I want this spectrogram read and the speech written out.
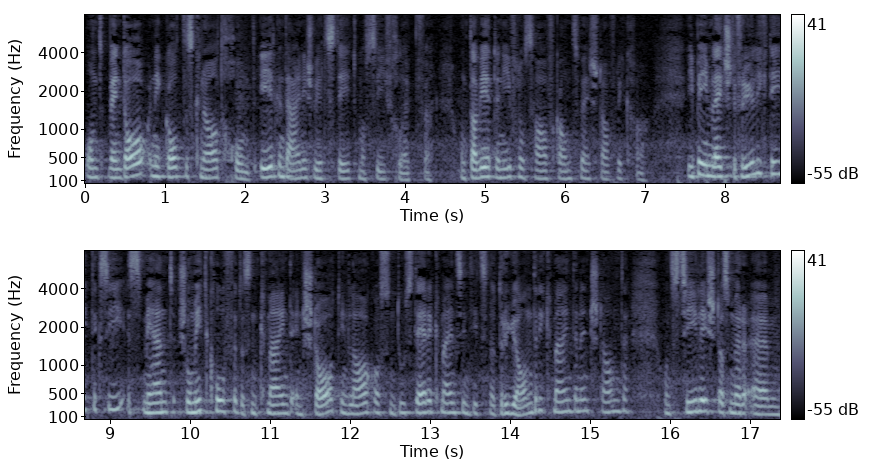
und wenn da nicht Gottes Gnade kommt, irgendeines wird es dort massiv klopfen. Und da wird ein Einfluss haben auf ganz Westafrika. Ich war im letzten Frühling dort. Gewesen. Wir haben schon mitgeholfen, dass eine Gemeinde entsteht in Lagos. Und aus dieser Gemeinde sind jetzt noch drei andere Gemeinden entstanden. Und das Ziel ist, dass wir ähm,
